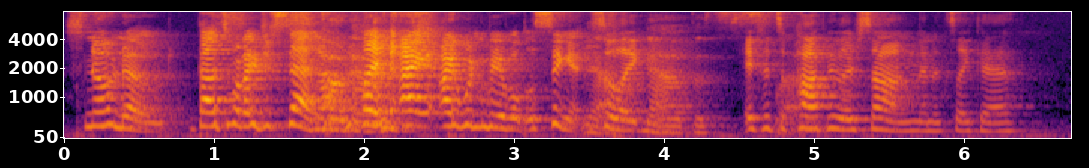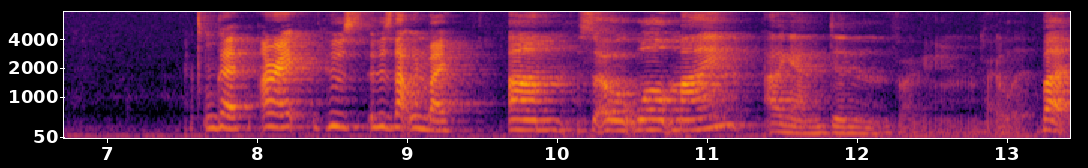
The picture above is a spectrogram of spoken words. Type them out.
Snow Node. That's what I just said. Snow Node. Like I, I wouldn't be able to sing it. Yeah, so like no, if it's a popular song, then it's like a Okay, all right. Who's who's that one by? Um, so, well, mine, again, didn't fucking title it. But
